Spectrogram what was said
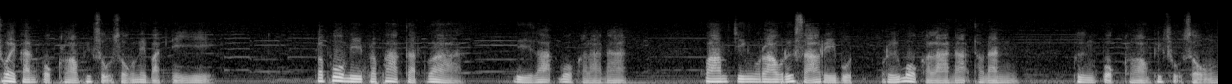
ช่วยกันปกครองภิกษุสงฆ์ในบัดนี้ พระผู้มีพระภาคตรัสว่าดีละโมคลานะ ความจริงเราหรือสารีบุตรหรือโมคลลานะเท่านั้น พึงปกครองภิกษุสงฆ์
